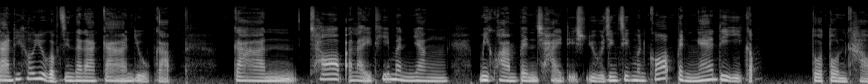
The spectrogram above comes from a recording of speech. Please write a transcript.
การที่เขาอยู่กับจินตนาการอยู่กับการชอบอะไรที่มันยังมีความเป็นชายดิชอยู่จริง ๆ มันก็เป็นแง่ดีกับตัวตนเขา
